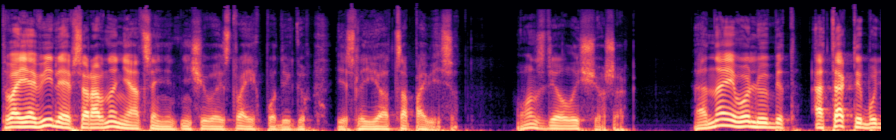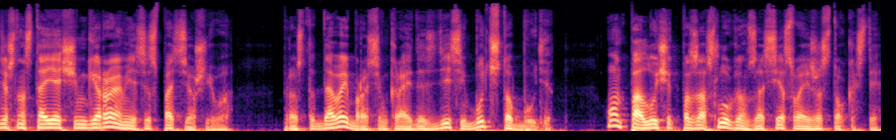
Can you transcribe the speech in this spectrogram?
Твоя Вилия все равно не оценит ничего из твоих подвигов, если ее отца повесят. Он сделал еще шаг. Она его любит, а так ты будешь настоящим героем, если спасешь его. Просто давай бросим Крайда здесь и будь что будет. Он получит по заслугам за все свои жестокости,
